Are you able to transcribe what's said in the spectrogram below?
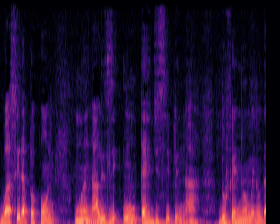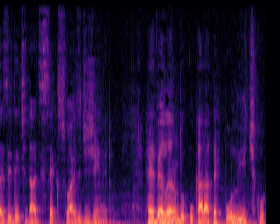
Guacira propõe uma análise interdisciplinar do fenômeno das identidades sexuais e de gênero, revelando o caráter político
